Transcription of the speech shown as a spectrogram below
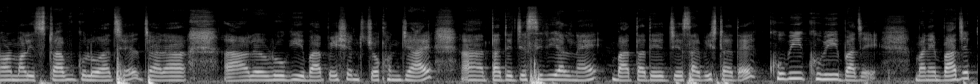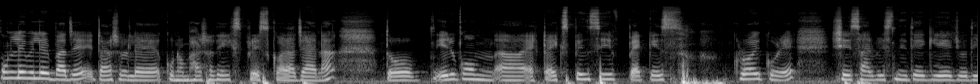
নর্মাল স্টাফগুলো আছে, যারা রোগী বা পেশেন্ট যখন যায় তাদের যে সিরিয়াল নেয় বা তাদের যে সার্ভিসটা দেয়, খুবই খুবই বাজে। মানে বাজে কোন লেভেলের বাজে, এটা আসলে কোনো ভাষাতে এক্সপ্রেস করা যায় না। তো এরকম একটা এক্সপেন্সিভ প্যাকেজ ক্রয় করে সেই সার্ভিস নিতে গিয়ে যদি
